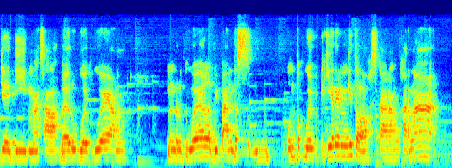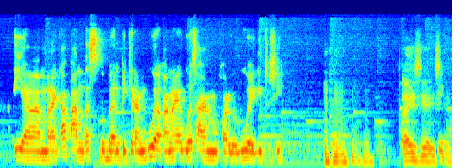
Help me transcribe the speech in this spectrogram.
jadi masalah baru buat gue yang menurut gue lebih pantas untuk gue pikirin gitu loh sekarang karena ya mereka pantas beban pikiran gue karena ya gue sayang sama keluarga gue gitu sih I see, I see, I.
